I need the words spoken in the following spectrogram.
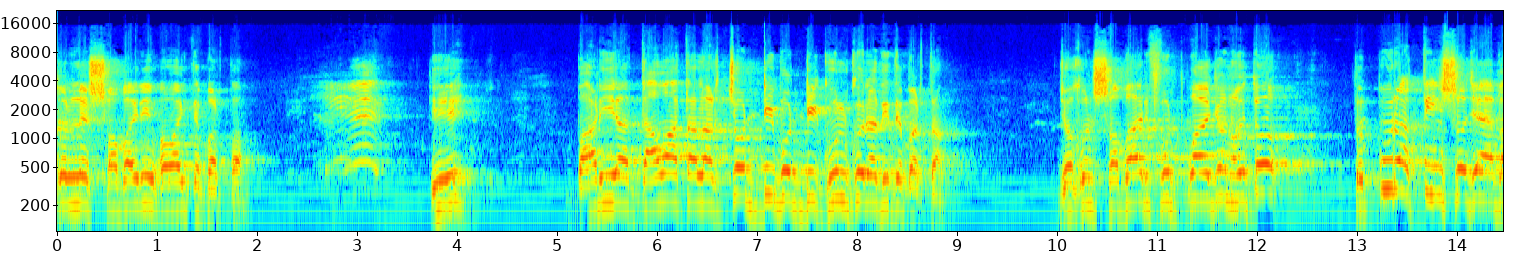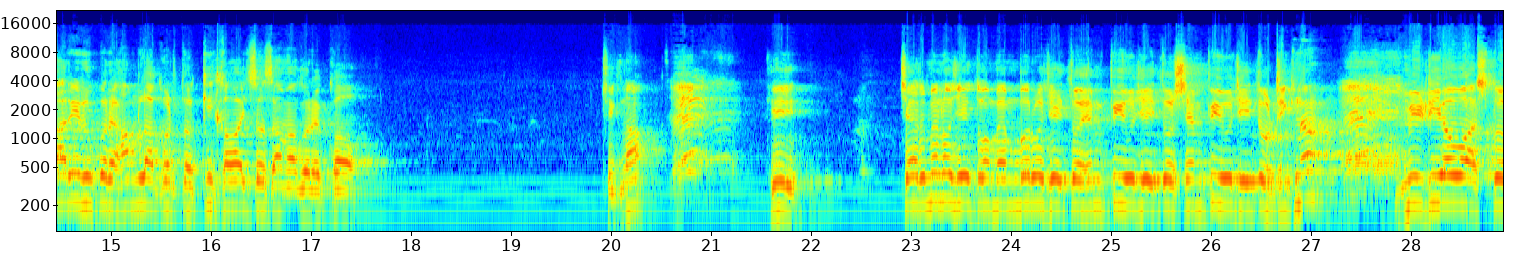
করলে সবারই হওয়াইতে পারতাম। কি? বাড়িয়া দাওয়া তালার চড্ডি বড্ডি গুল করে দিতে পারতাম। যখন সবার ফুড প্রয়োজন হইতো, তো পুরা তিনশো যায় বাড়ির উপরে হামলা করতো, কি খাওয়াইছস আমাগরে, ক? ঠিক না? কি? চেয়ারম্যানও যেত মেম্বারও যেত এমপিও যেত সেমপিও যেত ঠিক না? মিডিয়াও আসতো।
